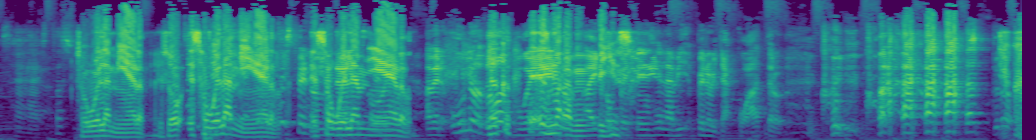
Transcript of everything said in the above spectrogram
O sea, fácil. Eso huele a mierda. Eso, eso huele a mierda. Es Eso huele a mierda. A ver, uno, dos, es bueno, hay competencia en la vida, pero ya cuatro. Cuatro.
